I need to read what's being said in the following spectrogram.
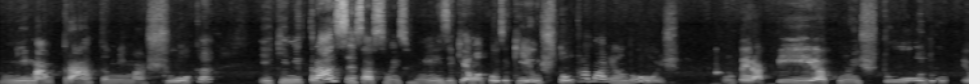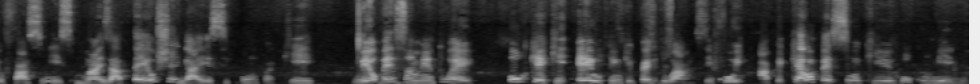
me maltrata, me machuca e que me traz sensações ruins e que é uma coisa que eu estou trabalhando hoje. Com terapia, com estudo, eu faço isso. Mas até eu chegar a esse ponto aqui, meu pensamento é: por que, que eu tenho que perdoar? Se foi aquela pessoa que errou comigo.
